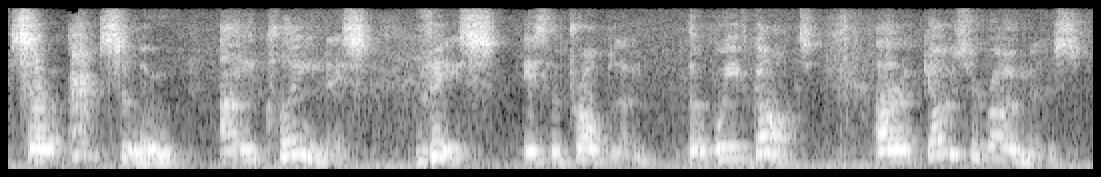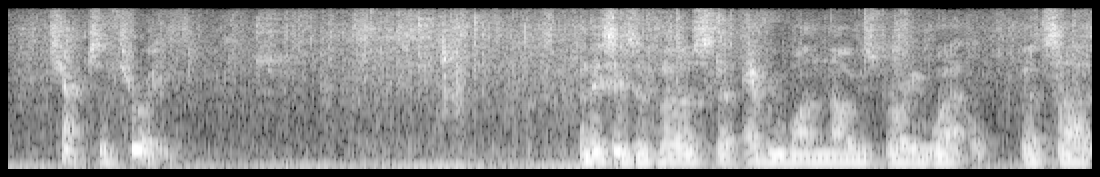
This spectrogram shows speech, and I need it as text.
So, absolute uncleanness. This is the problem that we've got. Uh, go to Romans chapter 3. And this is a verse that everyone knows very well, but uh,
